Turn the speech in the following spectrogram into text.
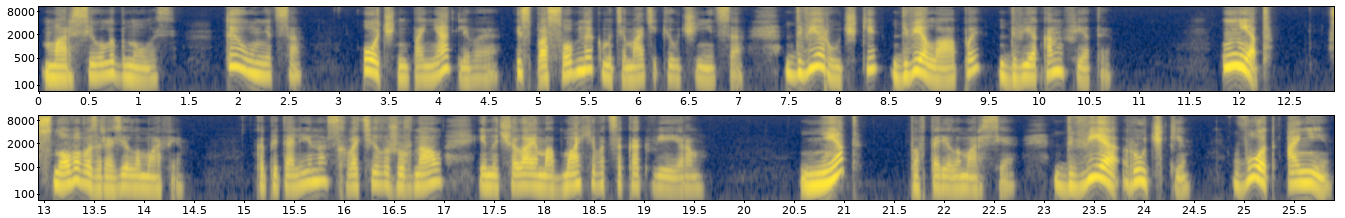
Марси улыбнулась. «Ты умница. Очень понятливая и способная к математике ученица. Две ручки, две лапы, две конфеты. «Нет!» — снова возразила Мафи. Капитолина схватила журнал и начала им обмахиваться, как веером. «Нет?» — повторила Марсия. «Две ручки. Вот они.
